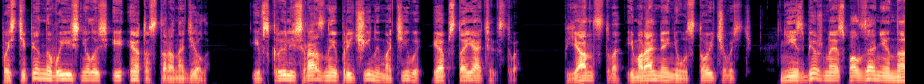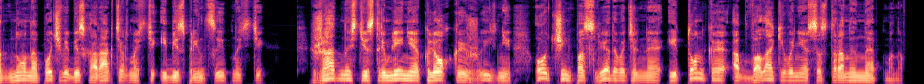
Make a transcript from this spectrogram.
Постепенно выяснилась и эта сторона дела, и вскрылись разные причины, мотивы и обстоятельства. Пьянство и моральная неустойчивость, неизбежное сползание на дно на почве бесхарактерности и беспринципности, жадность и стремление к легкой жизни, очень последовательное и тонкое обволакивание со стороны Непманов.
